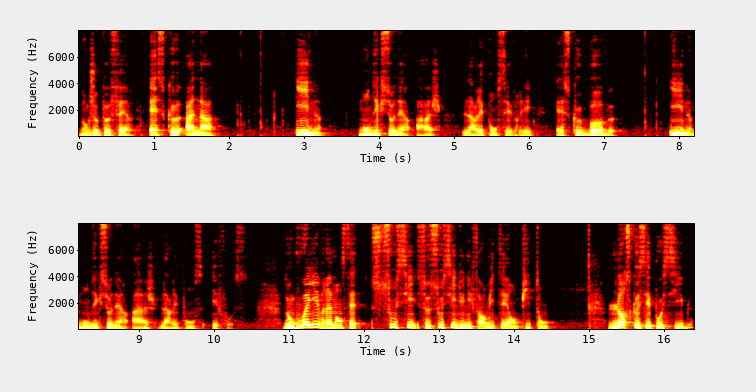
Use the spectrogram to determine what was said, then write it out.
Donc je peux faire est-ce que Anna in mon dictionnaire âge? La réponse est vraie. Est-ce que Bob in mon dictionnaire âge? La réponse est fausse. Donc vous voyez vraiment ce souci d'uniformité en Python. Lorsque c'est possible,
